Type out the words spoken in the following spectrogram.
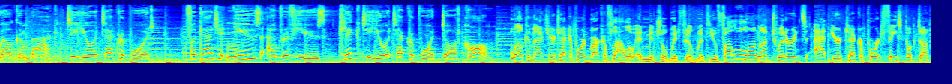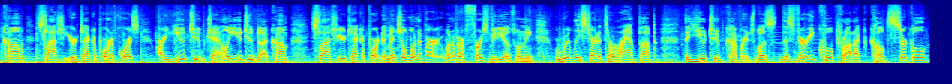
Welcome back to Your Tech Report. For gadget news and reviews, click to yourtechreport.com. Welcome back to your Tech Report. Mark Aflalo and Mitchell Whitfield with you. Follow along on Twitter. It's at Your Tech Report. Facebook.com slash Your Tech Report. Of course, our YouTube channel, YouTube.com slash Your Tech Report. And Mitchell, one of our one of our first videos when we really started to ramp up the YouTube coverage was this very cool product called Circle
